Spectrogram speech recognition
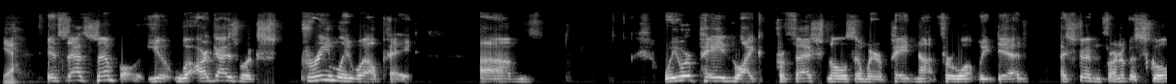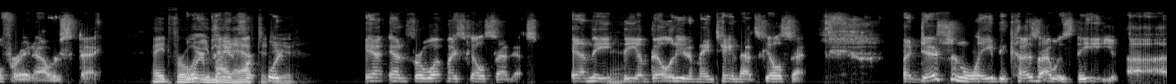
Yeah. It's that simple. You, our guys were extremely well paid. Um, we were paid like professionals, and we were paid not for what we did. I stood in front of a school for eight hours a day. Paid for what we you might have for, to do, and, and, for what my skill set is, and the yeah. the ability to maintain that skill set. Additionally, because I was the uh,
